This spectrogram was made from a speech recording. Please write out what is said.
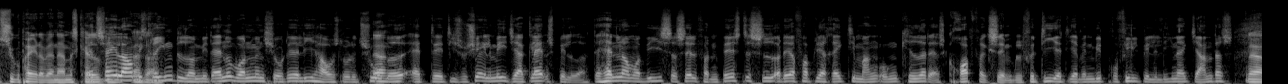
psykopater, vil jeg nærmest kalde Jeg taler om altså. i Grinbider, mit andet one-man-show, det jeg lige har afsluttet tur ja. med, at uh, de sociale medier er glansbilleder. Det handler om at vise sig selv fra den bedste side, og derfor bliver rigtig mange unge keder deres krop, for eksempel, fordi at jamen, mit profilbillede ligner ikke de andres. Ja.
